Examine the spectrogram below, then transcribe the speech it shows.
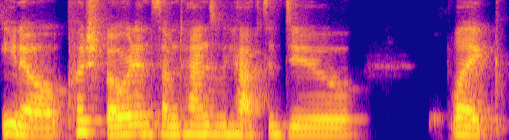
you know, push forward and sometimes we have to do like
